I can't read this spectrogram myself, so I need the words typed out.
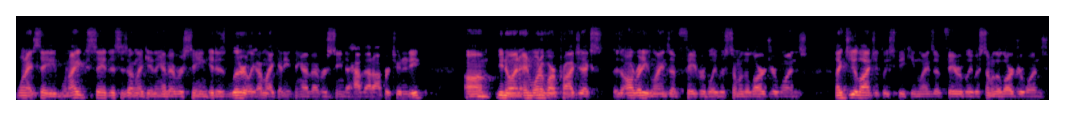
when I say when I say this is unlike anything I've ever seen, it is literally unlike anything I've ever seen to have that opportunity. Um, you know, and, and one of our projects is already lines up favorably with some of the larger ones, like geologically speaking, lines up favorably with some of the larger ones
